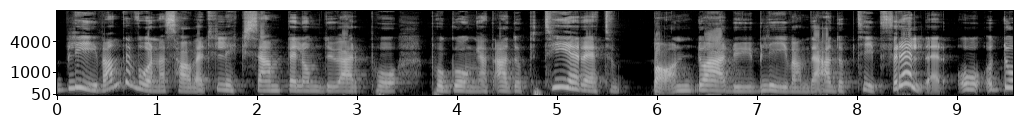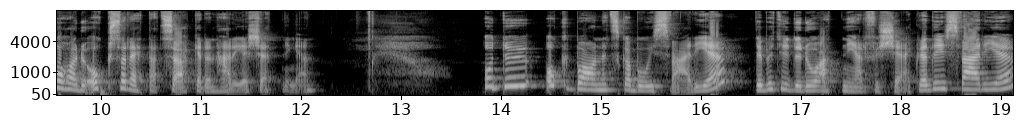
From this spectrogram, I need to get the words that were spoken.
blivande vårdnadshavare till exempel om du är på, på gång att adoptera ett barn, då är du ju blivande adoptivförälder och, och då har du också rätt att söka den här ersättningen. Och du och barnet ska bo i Sverige. Det betyder då att ni är försäkrade i Sverige.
